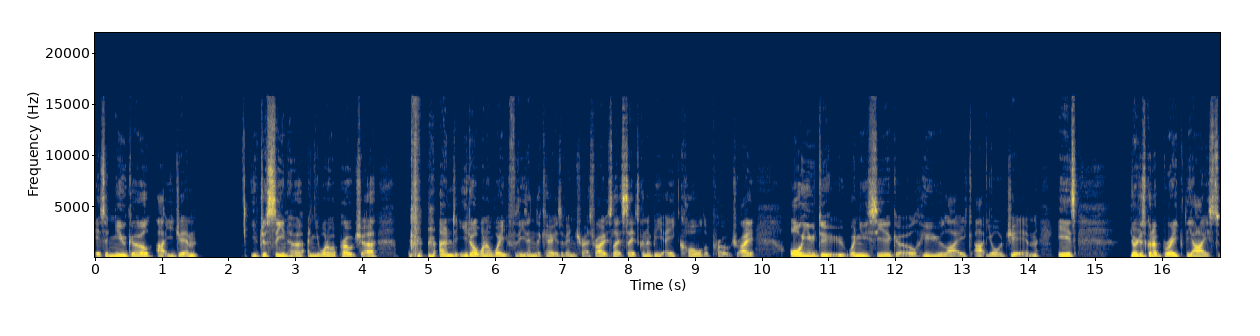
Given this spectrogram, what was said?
it's a new girl at your gym, you've just seen her and you want to approach her, and you don't want to wait for these indicators of interest, right? So let's say it's going to be a cold approach, right? All you do when you see a girl who you like at your gym is you're just going to break the ice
